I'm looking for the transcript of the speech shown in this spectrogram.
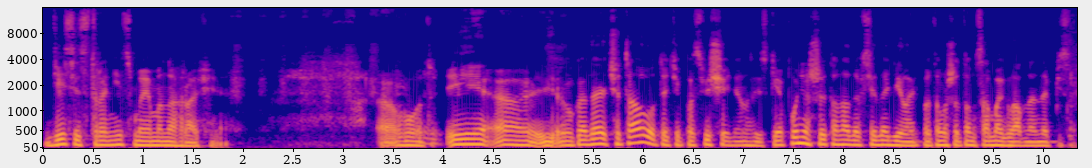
10 страниц моей монографии. Вот. И э, когда я читал вот эти посвящения английские, я понял, что это надо всегда делать, потому что там самое главное написано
